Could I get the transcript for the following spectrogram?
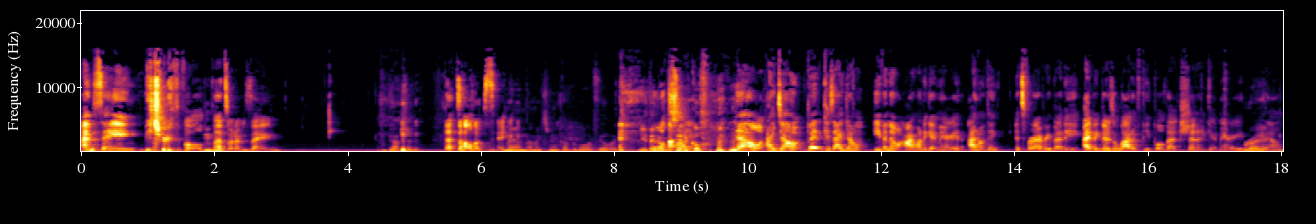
I'm saying be truthful. Mhm. That's what I'm saying. Gotcha. That's all I'm saying. Man, that makes me uncomfortable. I feel like you think I'm cynical. no, I don't. But because I don't, even though I want to get married, I don't think it's for everybody. I think there's a lot of people that shouldn't get married. Right. You know.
